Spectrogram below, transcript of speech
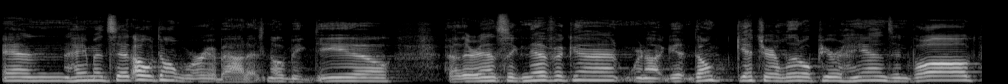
And Haman said, Oh, don't worry about it. It's no big deal. Uh, they're insignificant. We're not getting, don't get your little pure hands involved.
